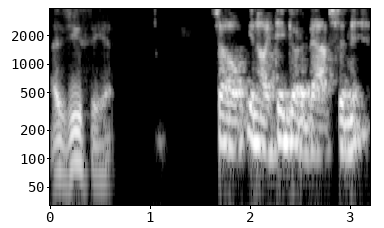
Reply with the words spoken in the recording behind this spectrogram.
as you see it? So, you know, I did go to Babson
